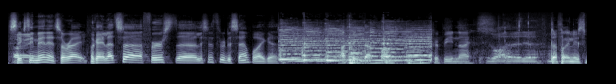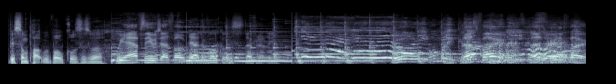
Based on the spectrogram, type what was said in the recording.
60 minutes, all right. Okay, let's uh, first uh, listen through the sample, I guess. I think that part could be nice. This is what I heard, yeah. Definitely needs to be some part with vocals as well. We have to use that vocal. Yeah, the vocals, definitely. Oh That's fire. That's really fire.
